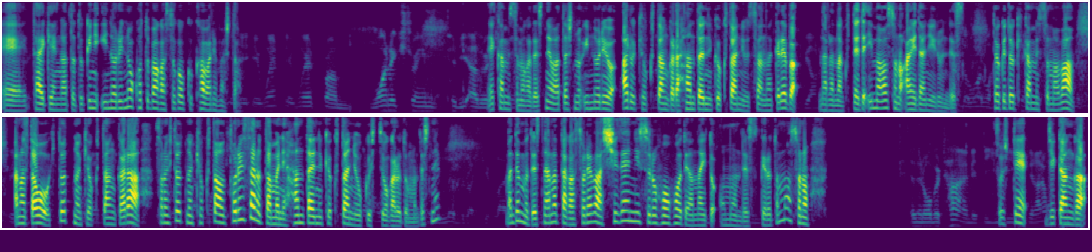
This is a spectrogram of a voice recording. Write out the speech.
体験があった時に祈りの言葉がすごく変わりました。神様がですね私の祈りをある極端から反対の極端に移さなければならなくてで今はその間にいるんです。時々神様はあなたを一つの極端からその一つの極端を取り去るために反対の極端に置く必要があると思うんですね。まあ、でもですねあなたがそれは自然にする方法ではないと思うんですけれどもそのそして時間が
